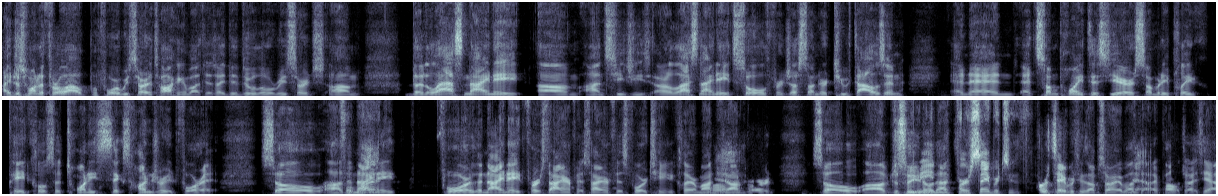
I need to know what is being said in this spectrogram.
I just want to throw out before we started talking about this. I did do a little research. Um, the last nine eight um, on CG or last nine eight sold for just under two thousand, and then at some point this year, somebody played paid close to twenty six hundred for it. So uh, the what? nine eight for the nine eight first Iron Fist, Iron Fist fourteen, Claremont Wow. John Byrne. So uh, just so you, know mean that the first Sabretooth. first Sabretooth. I'm sorry about Yeah. that. I apologize. Yeah.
